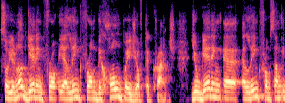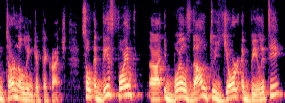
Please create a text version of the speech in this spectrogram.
So you're not getting a link from the homepage of TechCrunch. You're getting a, a, link from some internal link at TechCrunch. So at this point, uh, it boils down to your ability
